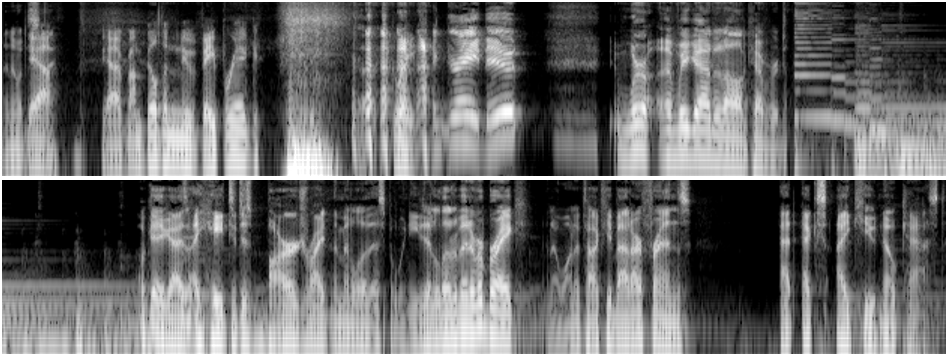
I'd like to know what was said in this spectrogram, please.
I know what to Yeah. say. Yeah, I'm building a new vape rig. Uh, great. Great, dude. We're uh, we got it all covered. Okay, guys, I hate to just barge right in the middle of this, but we needed a little bit of a break, and I want to talk to you about our friends at XIQ Notecast.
